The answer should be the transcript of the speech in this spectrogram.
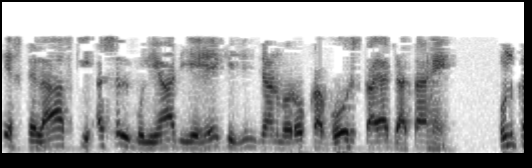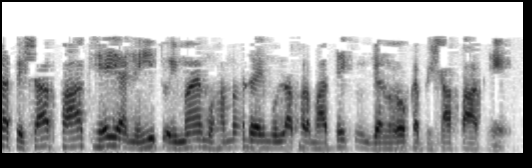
اختلاف کی اصل بنیاد یہ ہے کہ جن جانوروں کا گوشت کھایا جاتا ہے، ان کا پیشاب پاک ہے یا نہیں تو امام محمد رحم اللہ فرماتے کہ ان جانوروں کا پیشاب پاک ہے۔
